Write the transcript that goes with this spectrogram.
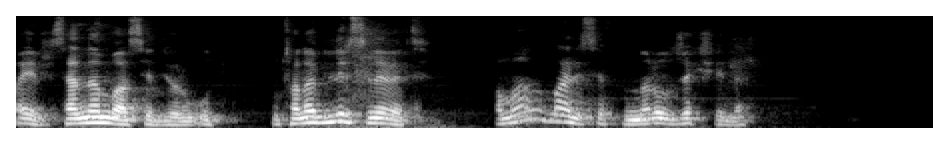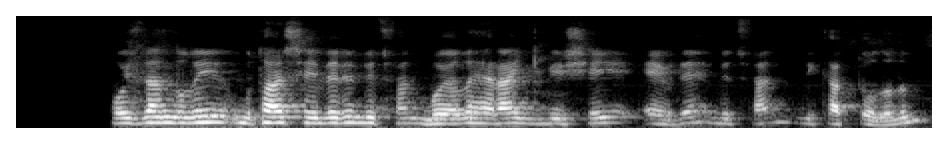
Hayır senden bahsediyorum. Ut- Utanabilirsin evet. Ama maalesef bunlar olacak şeyler. O yüzden dolayı bu tarz şeyleri lütfen boyalı herhangi bir şeyi evde lütfen dikkatli olalım.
